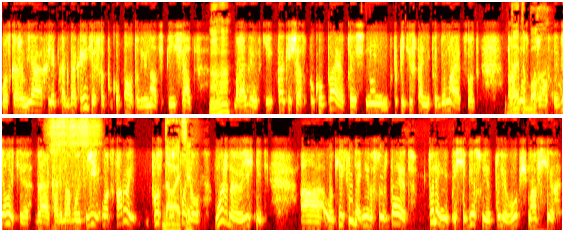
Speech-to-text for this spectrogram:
вот скажем, я хлеб, когда кризиса покупал по 12,50 Ага. Бородинский, так и сейчас покупаю, то есть, ну, к 500 не поднимается. Вот Да прогноз, это бог. пожалуйста, делайте, да, когда будет. И вот второй, просто Давайте. не понял, можно разъяснить? А, вот есть люди, они рассуждают, то ли они по себе судят, то ли в общем о всех.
